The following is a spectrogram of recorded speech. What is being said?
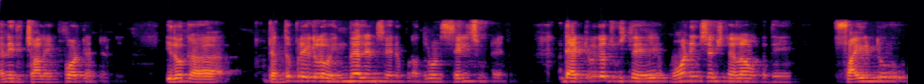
అనేది చాలా ఇంపార్టెంట్ అండి. ఇది ఒక పెద్ద ప్రేగులో ఇన్బ్యాలెన్స్ అయినప్పుడు అందులో సెల్స్ ఉంటాయి. అంటే యాక్చువల్గా చూస్తే మార్నింగ్ సెక్షన్ ఎలా ఉంటుంది? ఫైవ్ టు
